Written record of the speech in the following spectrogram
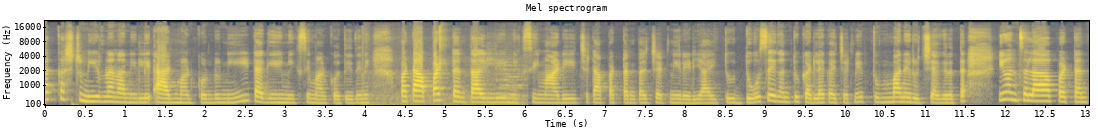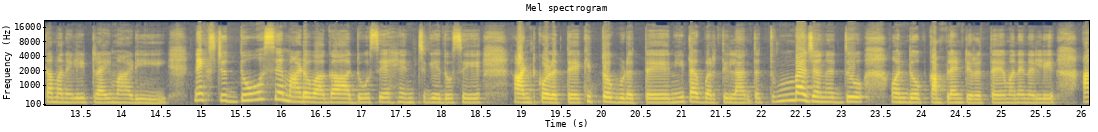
ತಕ್ಕಷ್ಟು ನೀರನ್ನ ನಾನಿಲ್ಲಿ ಆ್ಯಡ್ ಮಾಡಿಕೊಂಡು ನೀಟಾಗಿ ಮಿಕ್ಸಿ ಮಾಡ್ಕೋತಿದ್ದೀನಿ. ಪಟಾಪಟ್ ಅಂತ ಇಲ್ಲಿ ಮಿಕ್ಸಿ ಮಾಡಿ, ಚಟಾಪಟ್ ಅಂತ ಚಟ್ನಿ ರೆಡಿ ಆಯಿತು. ದೋಸೆಗಂತೂ ಕಡಲೆಕಾಯಿ ಚಟ್ನಿ ತುಂಬಾ ರುಚಿಯಾಗಿರುತ್ತೆ. ನೀವು ಒಂದ್ಸಲ ಪಟ್ ಅಂತ ಮನೇಲಿ ಟ್ರೈ ಮಾಡಿ. ನೆಕ್ಸ್ಟ್ ದೋಸೆ ಮಾಡುವಾಗ ದೋಸೆ ಹೆಂಚಿಗೆ ದೋಸೆ ಅಂಟ್ಕೊಳ್ಳುತ್ತೆ, ಕಿತ್ತೋಗ್ಬಿಡುತ್ತೆ, ನೀಟಾಗಿ ಬರ್ತಿಲ್ಲ ಅಂತ ತುಂಬ ಜನದ್ದು ಒಂದು ಕಂಪ್ಲೇಂಟ್ ಇರುತ್ತೆ ಮನೆಯಲ್ಲಿ. ಆ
